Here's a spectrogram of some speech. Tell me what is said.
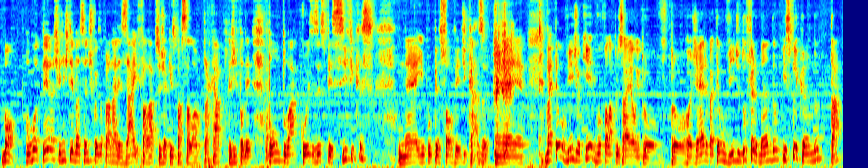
Bom, o roteiro, acho que a gente tem bastante coisa para analisar e falar, porque eu já quis passar logo para cá, para a gente poder pontuar coisas específicas, né, e o pessoal ver de casa. É, vai ter um vídeo aqui, vou falar pro Israel e pro, pro Rogério, vai ter um vídeo do Fernando explicando, tá?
